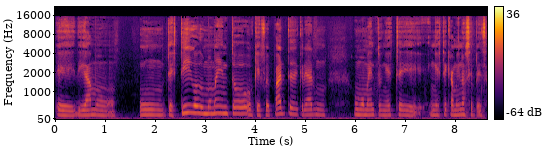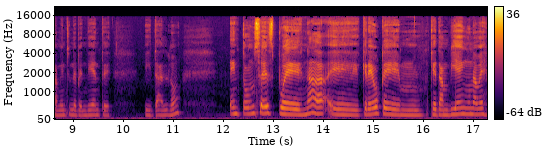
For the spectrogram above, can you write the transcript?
eh, digamos, un testigo de un momento o que fue parte de crear un, un momento en este, en este camino hacia pensamiento independiente y tal, ¿no? Entonces, pues nada, eh, creo que, mm, que, también una vez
